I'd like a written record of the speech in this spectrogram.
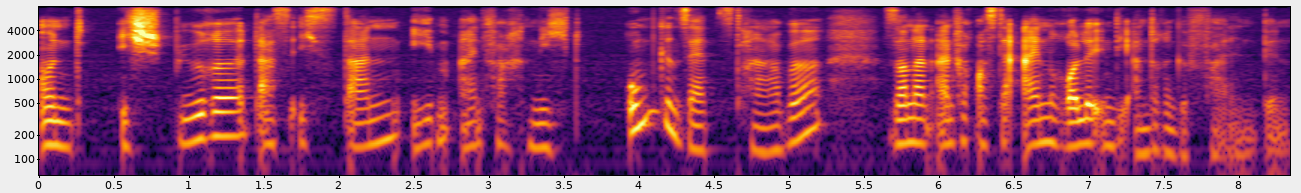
Und ich spüre, dass ich es dann eben einfach nicht umgesetzt habe, sondern einfach aus der einen Rolle in die andere gefallen bin.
